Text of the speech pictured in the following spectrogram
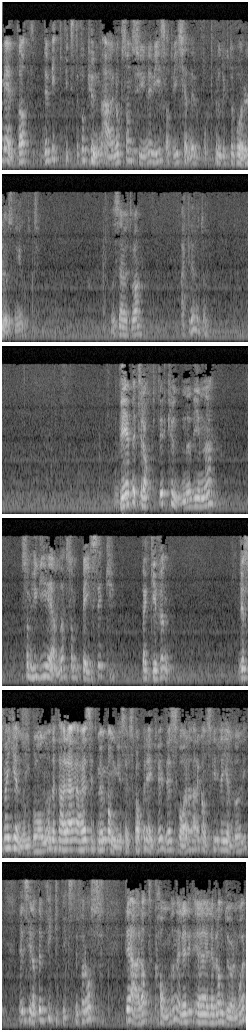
mente at det viktigste for kunden er nok sannsynligvis at vi kjenner vårt produkt og våre løsninger godt. Og så jeg, vet du hva? Er ikke det, vet du. Det betrakter kundene dine som hygiene, som basic. Det er given. Det som er gjennomgående, og dette her har jeg sett med mange selskaper egentlig, det svaret der er ganske gjennomgående. Det sier at det viktigste for oss, det er at Kammen, eller eh, leverandøren vår,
